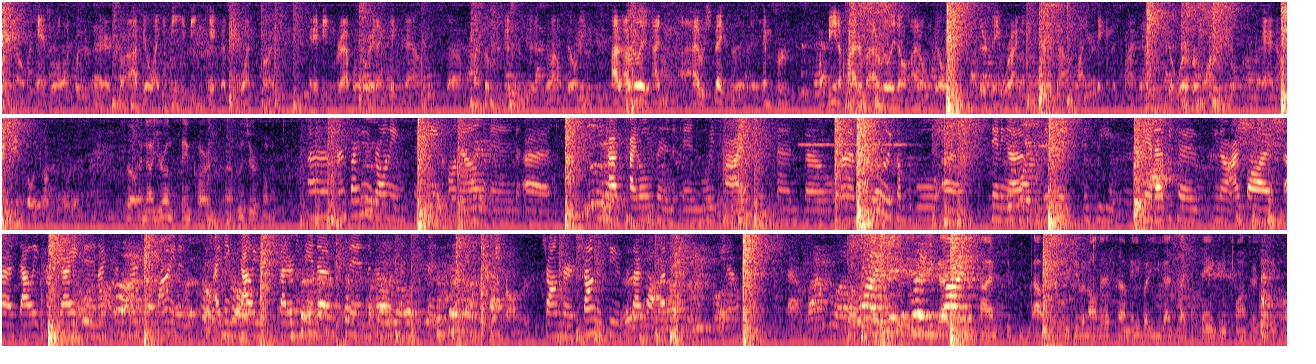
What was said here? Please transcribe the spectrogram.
You know, my hands were a lot quicker than theirs. So I feel like if he if he can kick, that's one punch. And if he can grapple, it's great. I can take him down. So my subs are just as good. So I don't feel any. I, I really I respect the, him for, for being a fighter, but I really don't I don't feel like there's anywhere I need to worry about like taking this fight. Like he can go wherever I want to, and I'm gonna be totally comfortable with it. So, and now you're on the same card. Uh, who's your opponent? Um, I'm fighting a girl named Tiffany Connell, and uh, she has titles Crondyke and I stood with her just fine, and I think Sally's better stand up than the girl and Stronger. Stronger, stronger too, because I fought ugly, you know. So. I appreciate interview, guys. Taking the time to be out here really doing all this. Um, anybody you guys would like to thank? Any sponsors or people?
